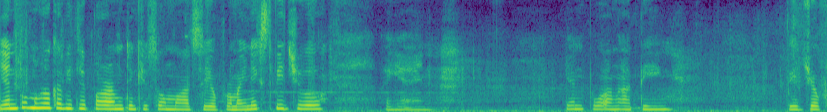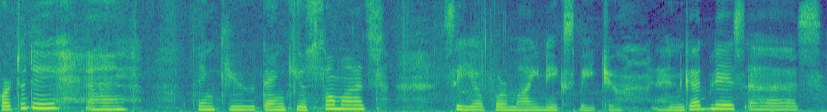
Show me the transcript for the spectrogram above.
Yan po mga ka-beauty farm. Thank you so much. See you for my next video. Ayan. Yan po ang ating video for today. And thank you. Thank you so much. See you for my next video. And God bless us.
